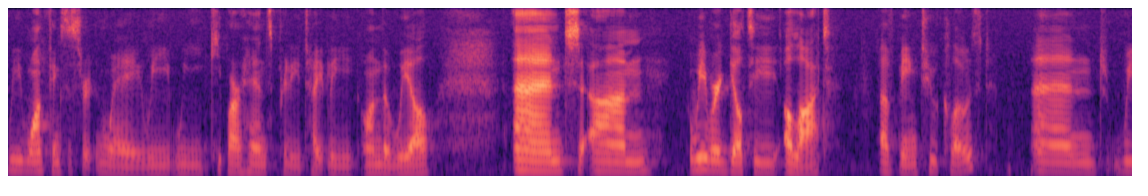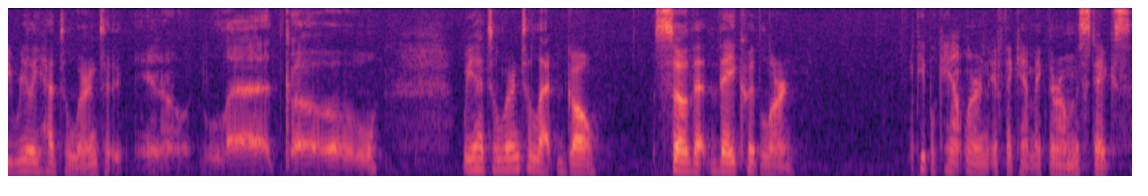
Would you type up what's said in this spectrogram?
We want things a certain way. We, we keep our hands pretty tightly on the wheel. And um, we were guilty a lot of being too closed. And we really had to learn to, you know, let go. We had to learn to let go so that they could learn. People can't learn if they can't make their own mistakes.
